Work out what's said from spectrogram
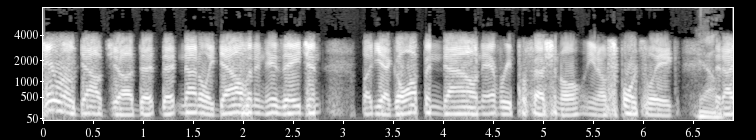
zero doubt, Judd, that that not only Dalvin and his agent, but yeah, go up and down every professional, you know, sports league. Yeah. That I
